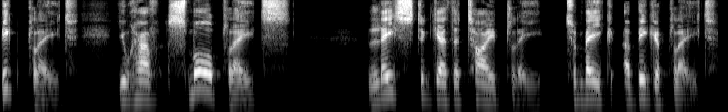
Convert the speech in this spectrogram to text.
big plate, you have small plates laced together tightly to make a bigger plate.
